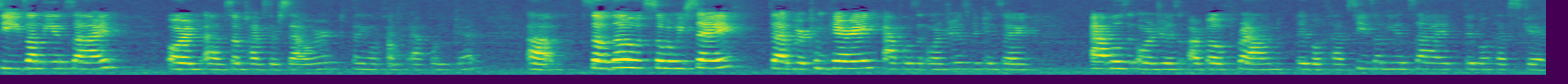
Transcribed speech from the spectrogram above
seeds on the inside, or um, sometimes they're sour, depending on what kind of apple you get. Um, so those, so when we say that we're comparing apples and oranges, we can say apples and oranges are both round. They both have seeds on the inside. They both have skin,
